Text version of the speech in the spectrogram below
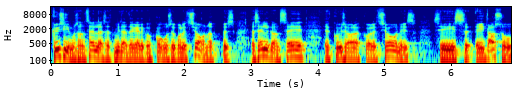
küsimus on selles, et mida tegelikult kogu see koalitsioon õppis. Ja selge on see, et kui sa oled koalitsioonis, siis ei tasu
